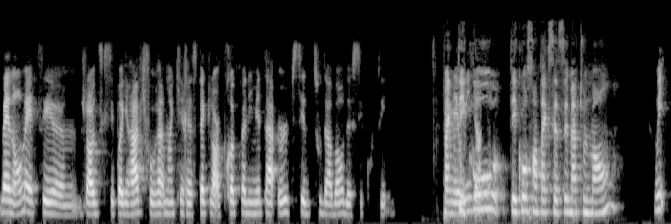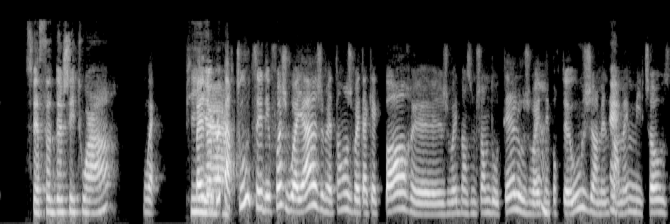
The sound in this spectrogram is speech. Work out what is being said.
Ben non, mais tu sais, euh, je leur dis que c'est pas grave, il faut vraiment qu'ils respectent leurs propres limites à eux, puis c'est tout d'abord de s'écouter. Fait que tes, cours, tes cours sont accessibles à tout le monde? Oui. Tu fais ça de chez toi? Ouais. Puis, ben, d'un peu euh, partout, tu sais, des fois, je voyage, mettons, je vais être à quelque part, euh, je vais être dans une chambre d'hôtel ou je vais être hmm. n'importe où, j'emmène quand même mes choses.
